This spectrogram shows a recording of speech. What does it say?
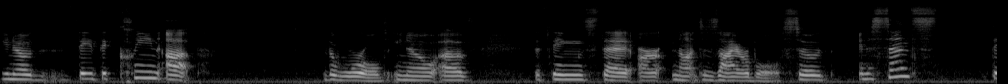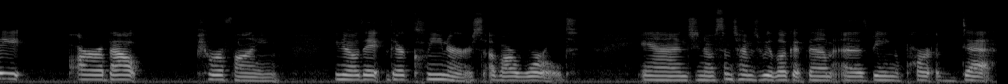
you know, they, they clean up the world, you know, of the things that are not desirable. So in a sense, they are about purifying. You know, they, they're cleaners of our world. And, you know, sometimes we look at them as being a part of death.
